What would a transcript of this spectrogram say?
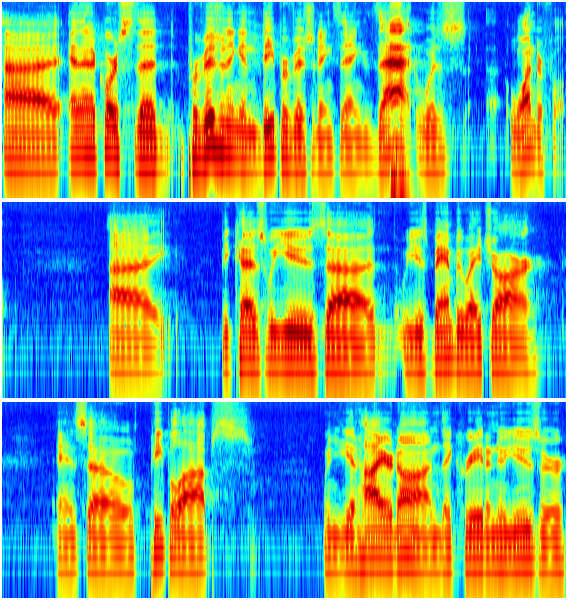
Uh, and then, of course, the provisioning and deprovisioning thing, that was wonderful uh, because we use uh, we use BambooHR, and so People Ops, when you get hired on, they create a new user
